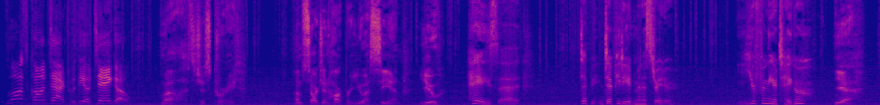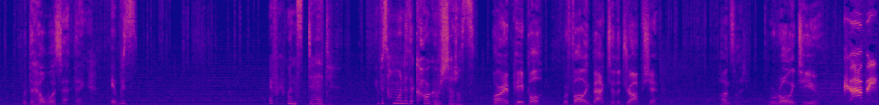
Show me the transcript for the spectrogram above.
We've lost contact with the Otago. Well, that's just great. I'm Sergeant Harper, USCM. You? Hayes, uh, Depu Deputy Administrator. You're from the Otago? Yeah. What the hell was that thing? It was... Everyone's dead. It was on one of the cargo shuttles. All right, people. We're falling back to the dropship. Hunslet, we're rolling to you. Copy.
